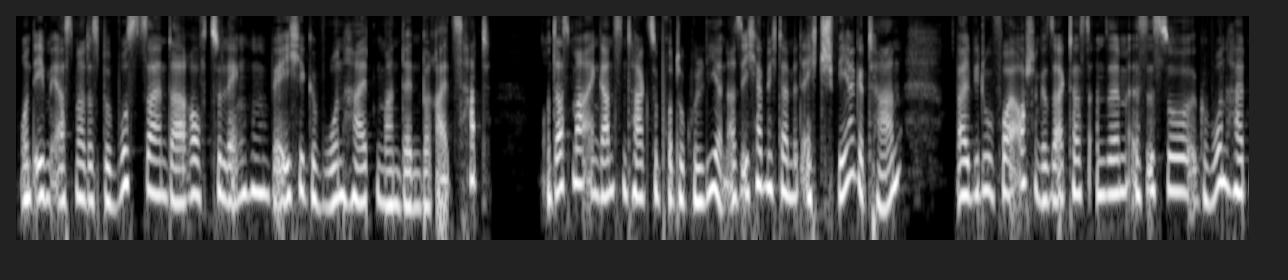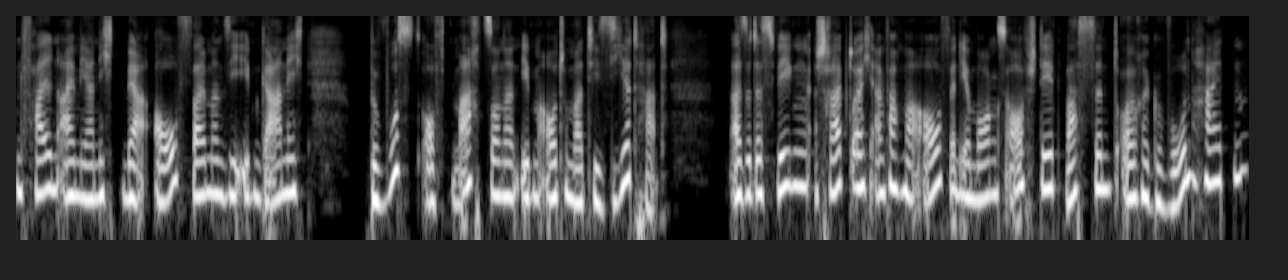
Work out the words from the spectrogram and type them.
und eben erstmal das Bewusstsein darauf zu lenken, welche Gewohnheiten man denn bereits hat. Und das mal einen ganzen Tag zu protokollieren. Also ich habe mich damit echt schwer getan, weil wie du vorher auch schon gesagt hast, Anselm, es ist so, Gewohnheiten fallen einem ja nicht mehr auf, weil man sie eben gar nicht bewusst oft macht, sondern eben automatisiert hat. Also deswegen schreibt euch einfach mal auf, wenn ihr morgens aufsteht, was sind eure Gewohnheiten?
